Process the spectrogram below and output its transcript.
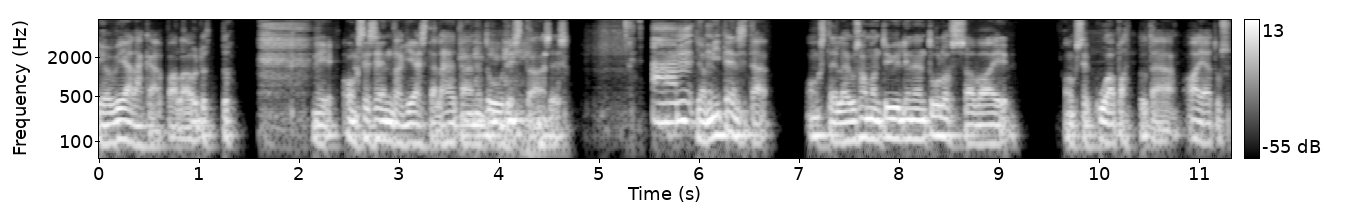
ei ole vieläkään palauduttu. Niin onko se sen takia, sitä lähdetään nyt uudistamaan siis? Um, ja miten sitä, onko teillä joku saman tyylinen tulossa vai onko se kuopattu tämä ajatus?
